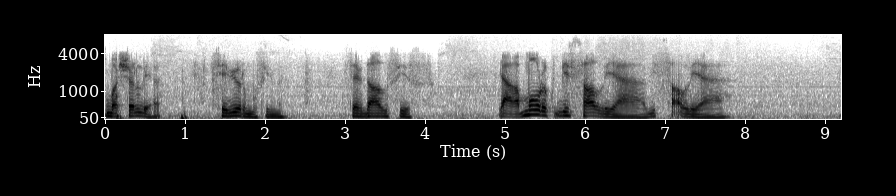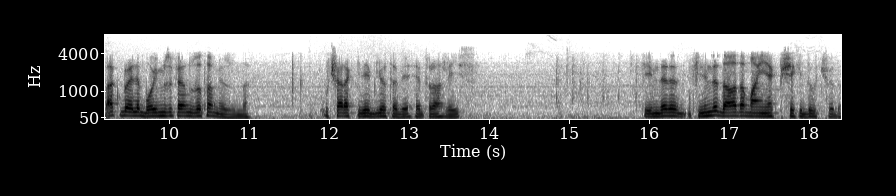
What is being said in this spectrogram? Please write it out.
başarılı ya. Seviyorum bu filmi. Sevdalısıyız. Ya moruk bir sal ya. Bir sal ya. Bak böyle boyumuzu falan uzatamıyoruz bunda. Uçarak gidebiliyor tabi Hedorah Reis. Filmde de filmde daha da manyak bir şekilde uçuyordu.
